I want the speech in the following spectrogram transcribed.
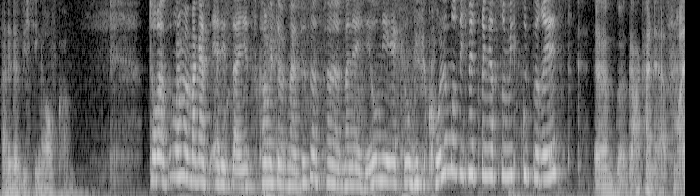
eine der wichtigen Aufgaben. Thomas, wollen wir mal ganz ehrlich sein. Jetzt komme ich da mit meinem Businessplan und meiner Idee um die Ecke. Und wie viel Kohle muss ich mitbringen, dass du mich gut berätst? Ähm, gar keine erstmal.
